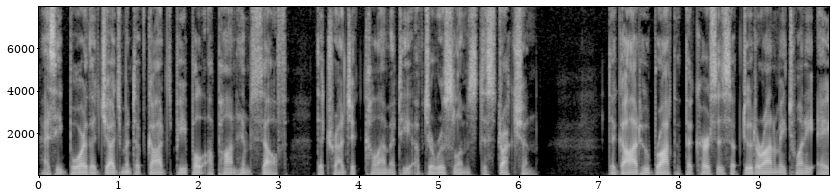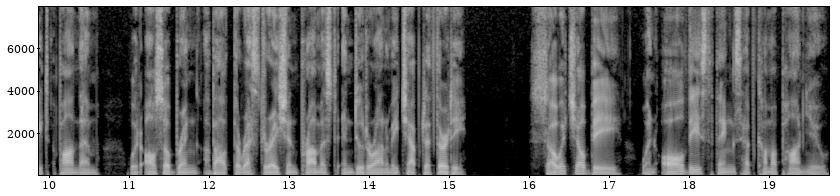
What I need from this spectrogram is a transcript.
as he bore the judgment of God's people upon himself, the tragic calamity of Jerusalem's destruction. The God who brought the curses of Deuteronomy 28 upon them would also bring about the restoration promised in Deuteronomy chapter 30. So it shall be when all these things have come upon you,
